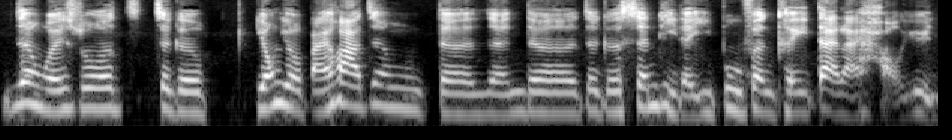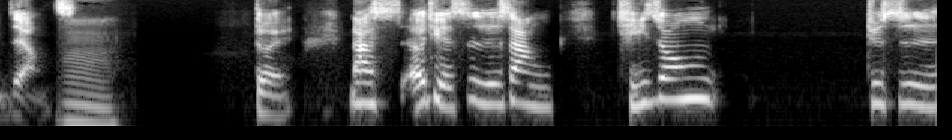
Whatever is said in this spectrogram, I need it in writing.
认为说，这个拥有白化症的人的这个身体的一部分可以带来好运，这样子。嗯对，那而且事实上，其中就是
